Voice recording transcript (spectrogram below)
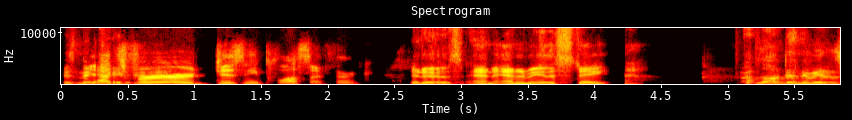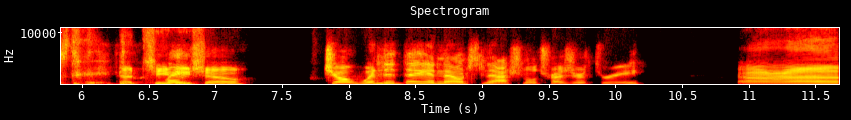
Isn't it? Yeah, it's for Disney Plus, I think. It is an enemy of the state. I loved Enemy of the State. A TV Wait, show. Joe, when did they announce National Treasure 3? Uh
